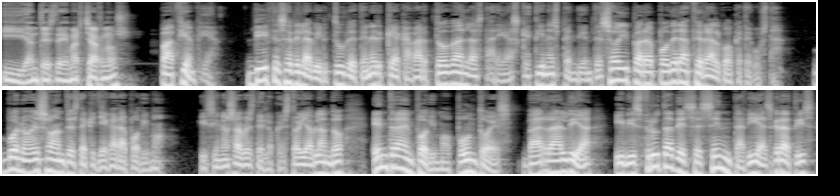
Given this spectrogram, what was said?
Y antes de marcharnos... Paciencia. Dícese de la virtud de tener que acabar todas las tareas que tienes pendientes hoy para poder hacer algo que te gusta. Bueno, eso antes de que llegara Podimo. Y si no sabes de lo que estoy hablando, entra en podimo.es barra al día y disfruta de 60 días gratis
